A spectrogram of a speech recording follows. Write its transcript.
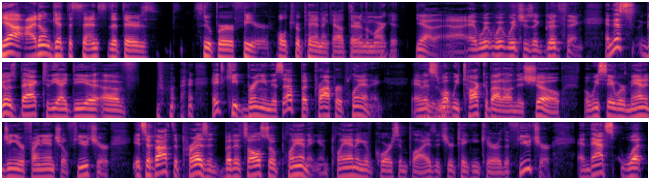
Yeah, I don't get the sense that there's super fear, ultra panic out there in the market. Yeah, uh, w- w- which is a good thing. And this goes back to the idea of I hate to keep bringing this up, but proper planning. And this mm-hmm. is what mm-hmm. we talk about on this show when we say we're managing your financial future. It's about the present, but it's also planning. And planning, of course, implies that you're taking care of the future. And that's what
